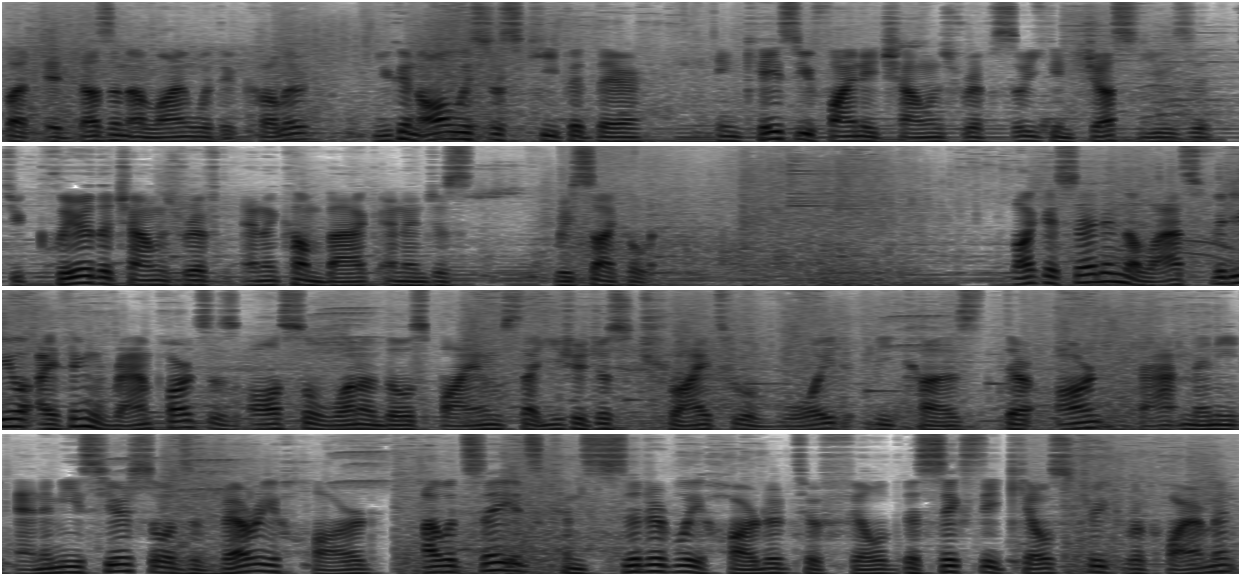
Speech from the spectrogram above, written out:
but it doesn't align with your color, you can always just keep it there in case you find a challenge rift so you can just use it to clear the challenge rift and then come back and then just recycle it. Like I said in the last video, I think Ramparts is also one of those biomes that you should just try to avoid because there aren't that many enemies here so it's very hard. I would say it's considerably harder to fill the 60 kill streak requirement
